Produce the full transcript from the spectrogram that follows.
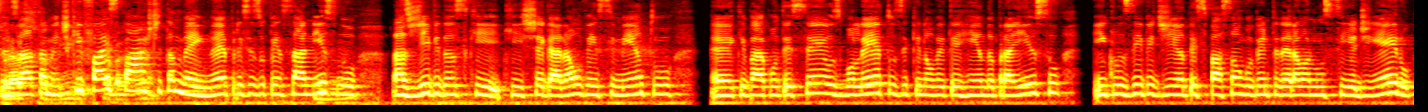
Exatamente, que faz parte também, né? É preciso pensar nisso, uhum. no, nas dívidas que, que chegarão, vencimento é, que vai acontecer, os boletos e que não vai ter renda para isso. Inclusive de antecipação, o governo federal anuncia dinheiro,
